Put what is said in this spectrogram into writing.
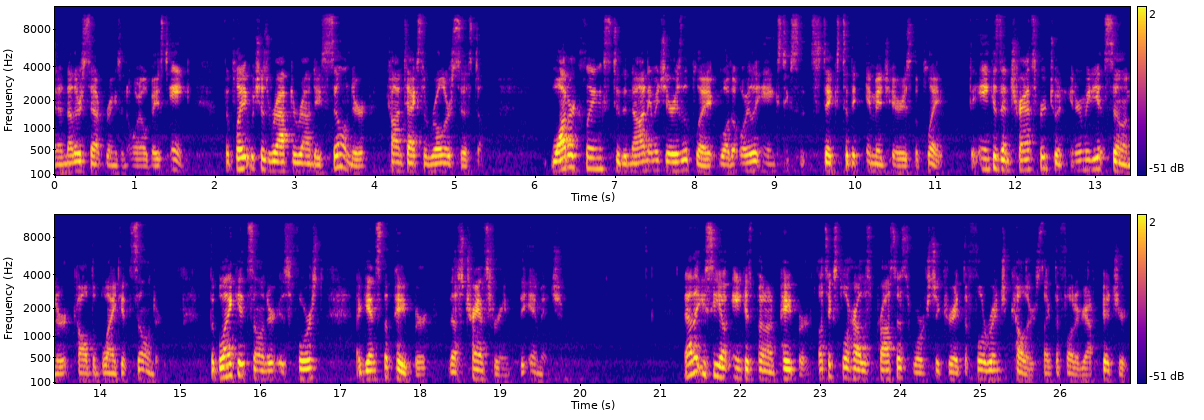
and another set brings an oil-based ink. The plate, which is wrapped around a cylinder, contacts the roller system. Water clings to the non-image areas of the plate, while the oily ink sticks, sticks to the image areas of the plate. The ink is then transferred to an intermediate cylinder called the blanket cylinder. The blanket cylinder is forced against the paper, thus transferring the image. Now that you see how ink is put on paper, let's explore how this process works to create the full range of colors like the photograph pictured.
